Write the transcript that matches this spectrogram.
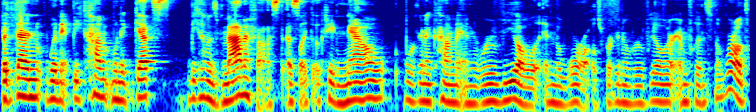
But then when it become when it gets becomes manifest as like okay now we're going to come and reveal in the world. We're going to reveal our influence in the world.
